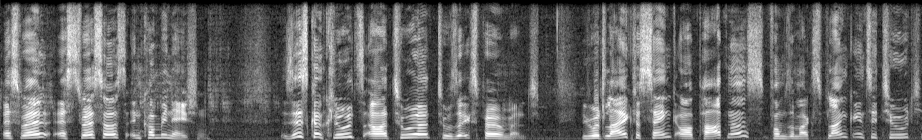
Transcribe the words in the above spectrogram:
as well as stressors in combination. This concludes our tour to the experiment. We would like to thank our partners from the Max Planck Institute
